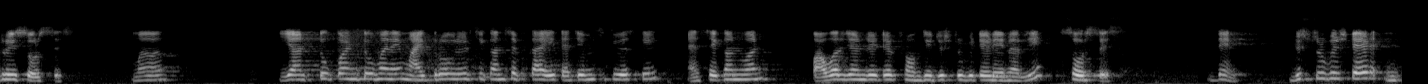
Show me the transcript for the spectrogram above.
resources मग या टू पॉईंट टू मध्ये मायक्रोग्रिडची कन्सेप्ट काय आहे? त्याचे एमसीक्यू असतील. And second one power generated from the distributed energy sources then distributed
